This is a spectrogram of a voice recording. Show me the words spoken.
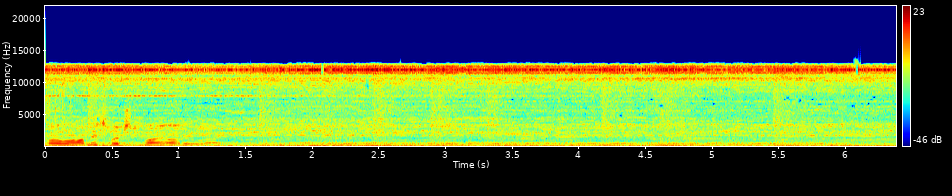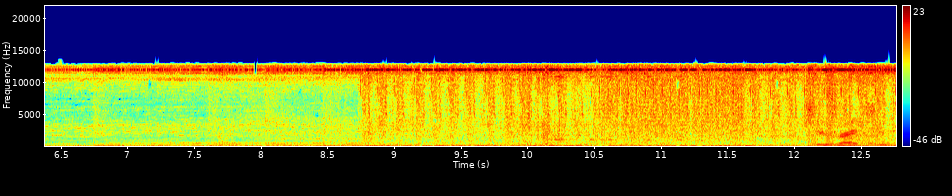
Oh, let me switch to my auto rifle. Your right, to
